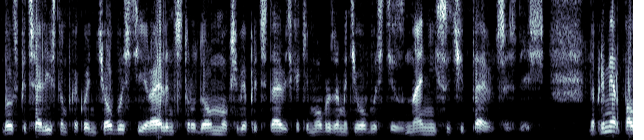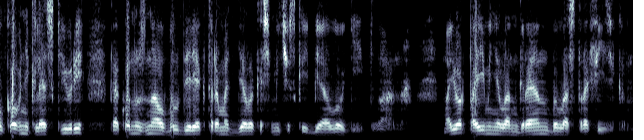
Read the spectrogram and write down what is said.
был специалистом в какой-нибудь области, и Райленд с трудом мог себе представить, каким образом эти области знаний сочетаются здесь. Например, полковник Лес Кьюри, как он узнал, был директором отдела космической биологии плана. Майор по имени Лангрен был астрофизиком.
